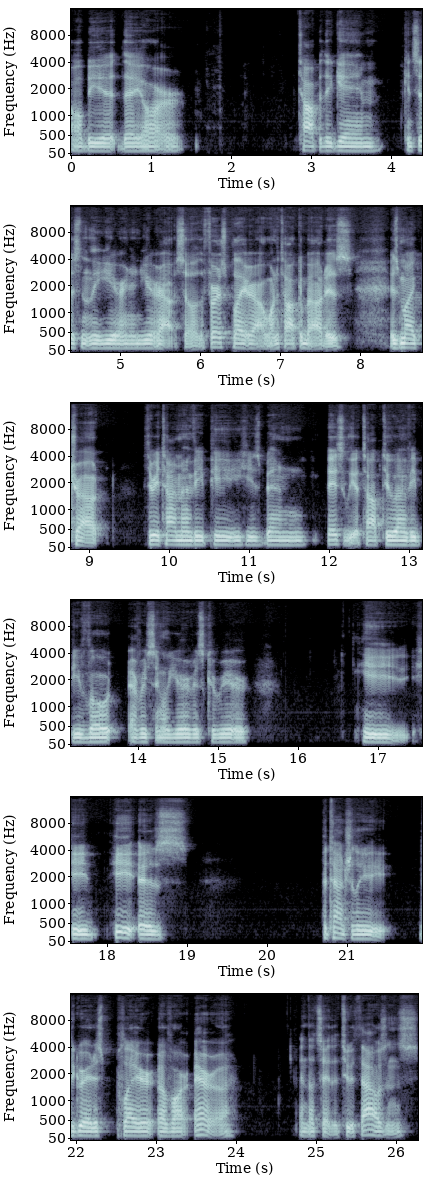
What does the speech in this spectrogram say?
albeit they are top of the game consistently year in and year out. So the first player I want to talk about is is Mike Trout, three-time MVP. He's been basically a top 2 MVP vote every single year of his career. He he he is potentially the greatest player of our era and let's say the 2000s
